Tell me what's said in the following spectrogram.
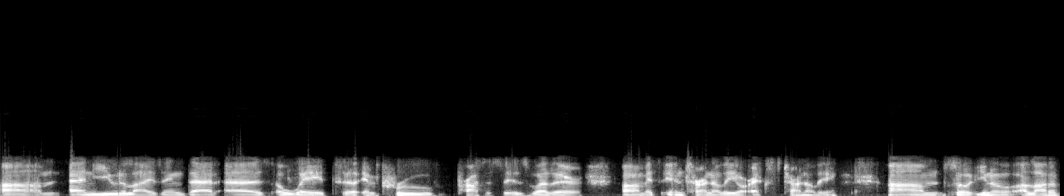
Um, and utilizing that as a way to improve processes, whether um, it's internally or externally. Um, so, you know, a lot of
